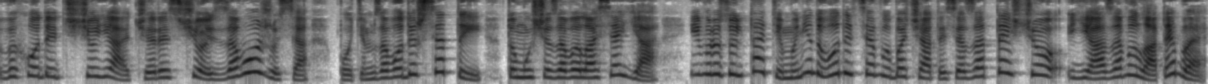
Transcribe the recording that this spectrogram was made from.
виходить, що я через щось завожуся, потім заводишся ти, тому що завелася я, і в результаті мені доводиться вибачатися за те, що я завела тебе.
